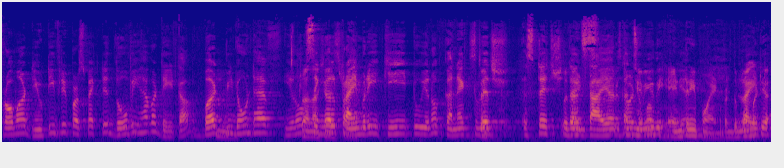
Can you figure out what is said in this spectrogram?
From a duty free perspective, though we have a data, but we don't have you know single primary key to you know connect Stitch. with stitch the entire it's not giving you the behavior. entry point, but the Right. moment your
